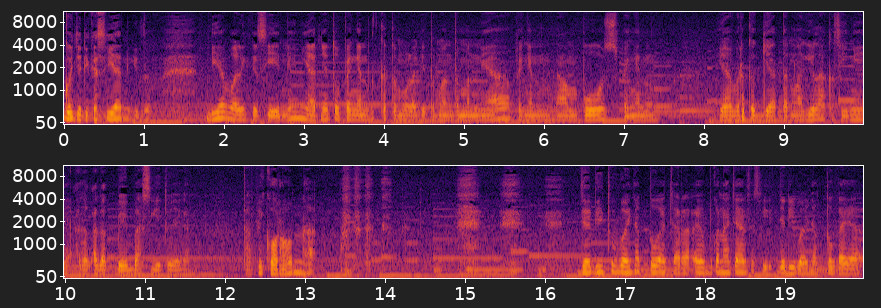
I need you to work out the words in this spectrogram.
Gue jadi kasihan gitu. Dia balik ke sini niatnya tuh pengen ketemu lagi teman-temannya pengen ngampus pengen ya berkegiatan lagi lah ke sini agak-agak bebas gitu ya kan. Tapi corona. Jadi tuh banyak tuh acara eh bukan acara sih jadi banyak tuh kayak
